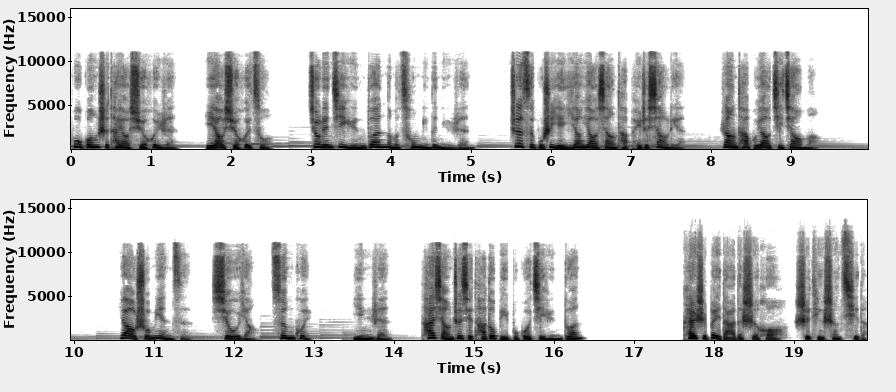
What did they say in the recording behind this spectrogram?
不光是他要学会忍，也要学会做。就连季云端那么聪明的女人，这次不是也一样要向他陪着笑脸，让他不要计较吗？要说面子、修养、尊贵、隐忍，他想这些他都比不过季云端。开始被打的时候是挺生气的，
